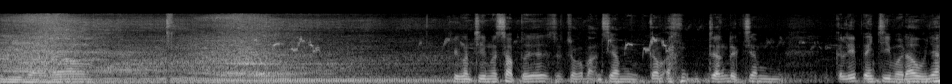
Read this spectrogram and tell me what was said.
Đi vào Khi con chim nó sập tôi cho các bạn xem, Các bạn đang được xem clip đánh chim ở đâu nhá?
